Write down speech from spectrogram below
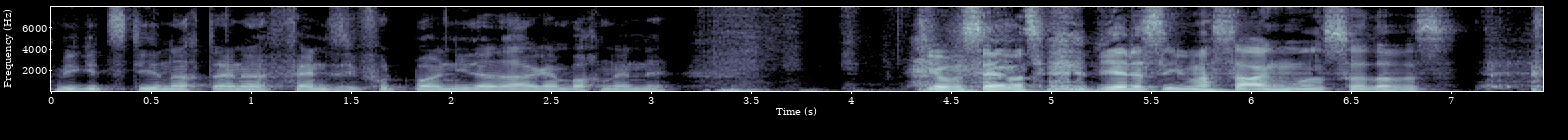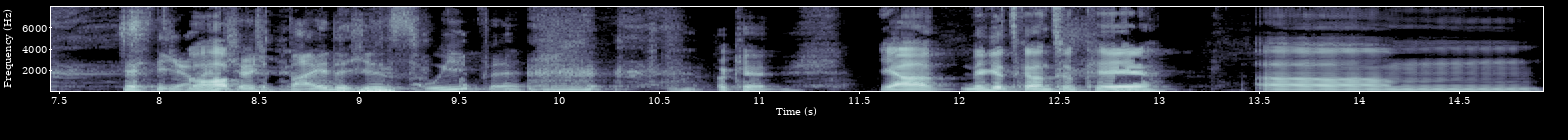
wie geht's dir nach deiner Fantasy-Football-Niederlage am Wochenende? Jo, servus. Wie er das immer sagen muss, oder? Was? ja, überhaupt... ich euch beide hier sweep, ey. Okay. Ja, mir geht's ganz okay. Ähm,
